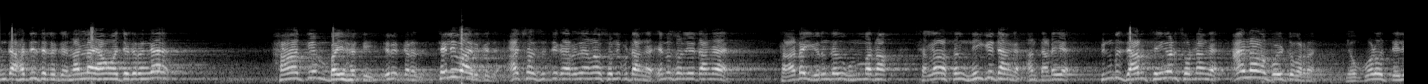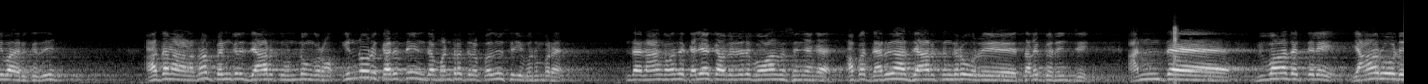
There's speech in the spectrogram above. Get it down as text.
இந்த ஹதீஸ் இருக்கு. நல்லா ஞாபகம் வச்சுக்கிறேங்க. ஹாக்கிம் பைஹக்கி இருக்கிறது. தெளிவா இருக்குது. ஆஷா சித்திக்காரர்கள் எல்லாம் சொல்லிவிட்டாங்க. என்ன சொல்லிட்டாங்க? தடை இருந்தது உண்மைதான். செல்லாசல் நீக்கிட்டாங்க அந்த தடையை. பின்பு ஜார் செய்யுங்கன்னு சொன்னாங்க. அதனால நான் போயிட்டு வர்றேன். எவ்வளவு தெளிவா இருக்குது? அதனால தான் பெண்கள் ஜாரத்து உண்டுங்கிறோம். இன்னொரு கருத்தையும் இந்த மன்றத்தில் பதிவு செய்ய விரும்புகிறேன் இந்த நாங்கள் வந்து கலியாக்காவில விவாதம் செஞ்சாங்க. அப்போ தர்கா ஜாரத்துங்கிற ஒரு தலைப்பு இருந்துச்சு. அந்த விவாதத்திலே யாரோடு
